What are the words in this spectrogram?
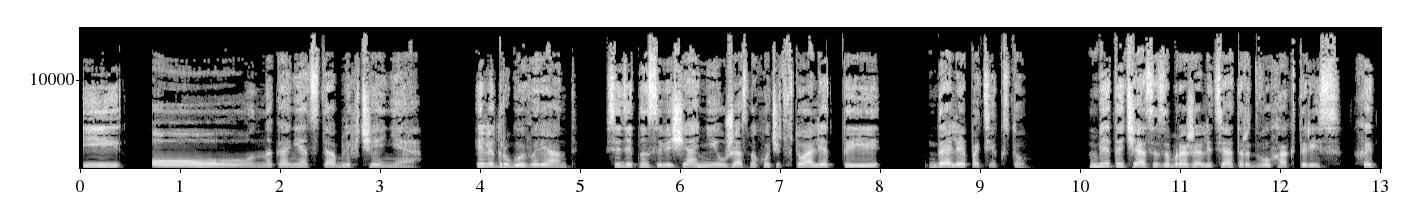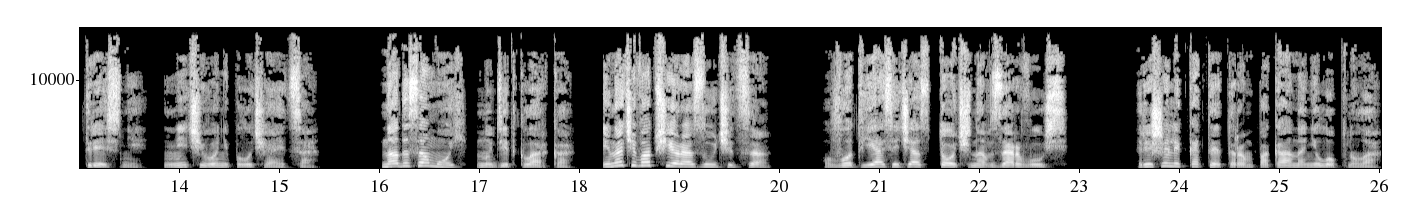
и о, наконец-то облегчение. Или другой вариант. Сидит на совещании ужасно хочет в туалет и далее по тексту. Битый час изображали театр двух актрис. Хоть тресни, ничего не получается. Надо самой, нудит Кларка. Иначе вообще разучится. Вот я сейчас точно взорвусь. Решили катетером, пока она не лопнула.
